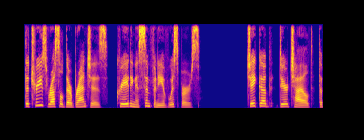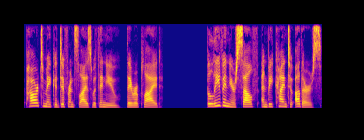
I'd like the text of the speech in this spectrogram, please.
The trees rustled their branches, creating a symphony of whispers. Jacob, dear child, the power to make a difference lies within you, they replied. Believe in yourself and be kind to others.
